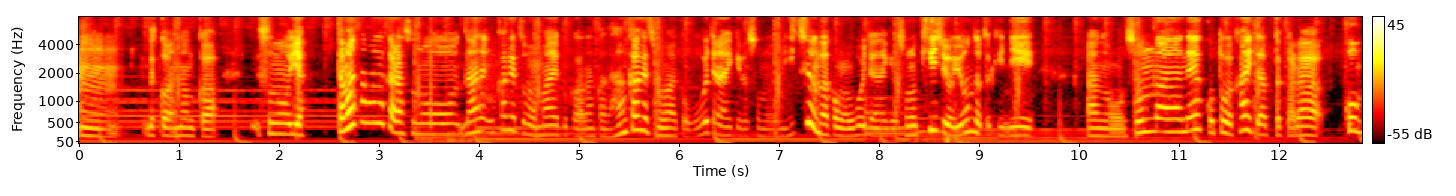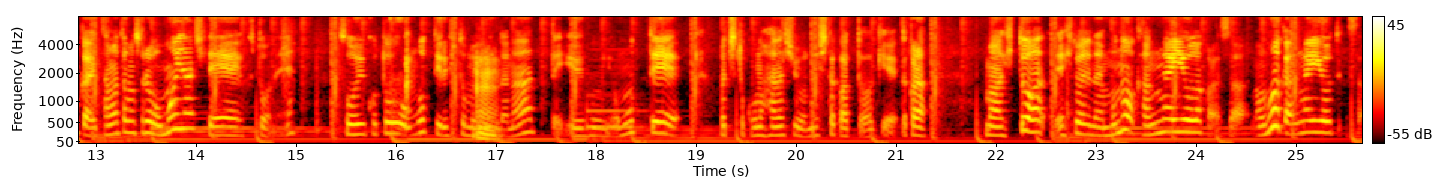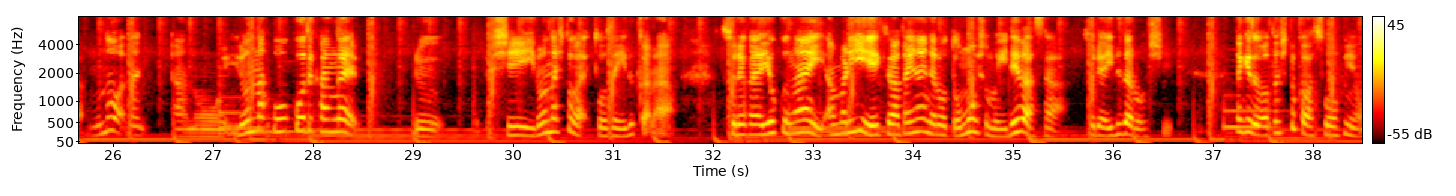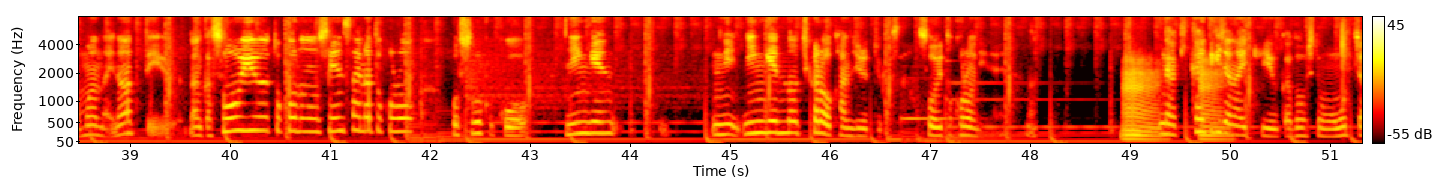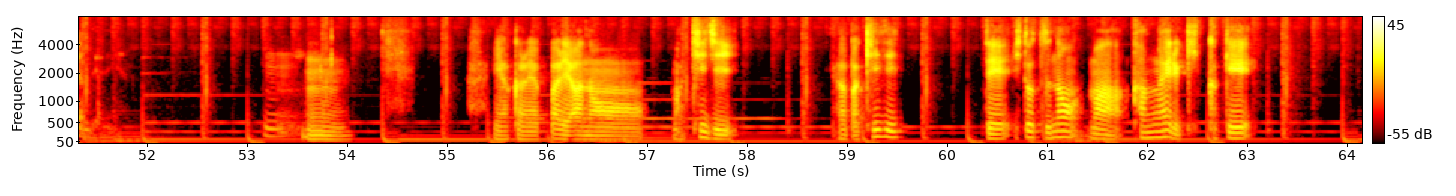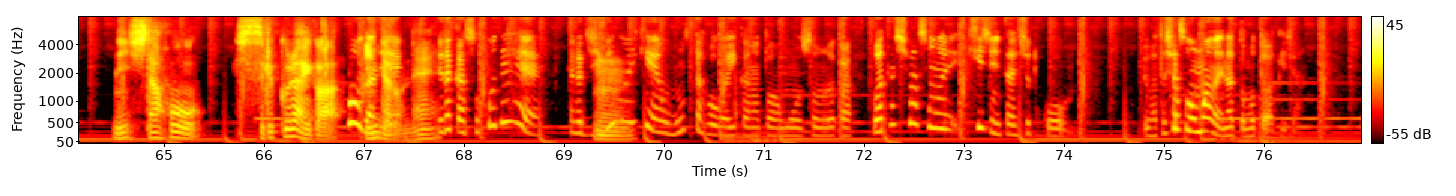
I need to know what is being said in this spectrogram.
うん、だからなんかそのいやたまたまだからその何ヶ月も前とかなんか何ヶ月も前か覚えてないけどそのいつの中も覚えてないけどその記事を読んだ時にあのそんなねことが書いてあったから今回たまたまそれを思い出してふとねそういうことを思ってる人もいるんだなっていうふうに思って、うん、まあ、ちょっとこの話をねしたかったわけ。だからまあ人は人はじゃないものは考えようだからさものは考えようってさものは何あのいろんな方向で考えるしいろんな人が当然いるからそれが良くないあんまりいい影響を与えないんだろうと思う人もいればさそれはいるだろうし。だけど私とかはそういうふうに思わないなっていう。なんかそういうところの繊細なところをすごくこう人間に人間の力を感じるっていうかさそういうところにねうん、なんか機械的じゃないっていうか、どうしても思っちゃうんだよね。うん。うん。いやからやっぱりあのー、まあ、記事やっぱ記事って一つの、まあ、考えるきっかけにした方するくらいがいいんだろうね。だ、ね、からそこでなんか自分の意見を持った方がいいかなとは思う。うん、そのだから私はその記事に対してちょっとこう私はそう思わないなと思ったわけじゃん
